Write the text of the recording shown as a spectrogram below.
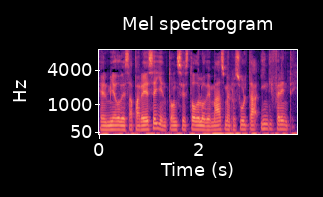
El miedo desaparece y entonces todo lo demás me resulta indiferente.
